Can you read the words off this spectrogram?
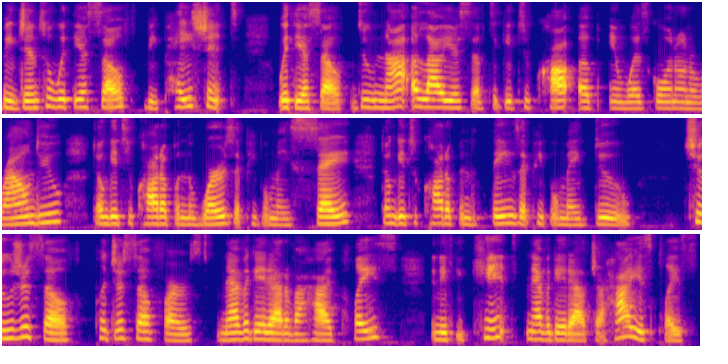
Be gentle with yourself. Be patient with yourself. Do not allow yourself to get too caught up in what's going on around you. Don't get too caught up in the words that people may say. Don't get too caught up in the things that people may do. Choose yourself. Put yourself first. Navigate out of a high place. And if you can't navigate out your highest place,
